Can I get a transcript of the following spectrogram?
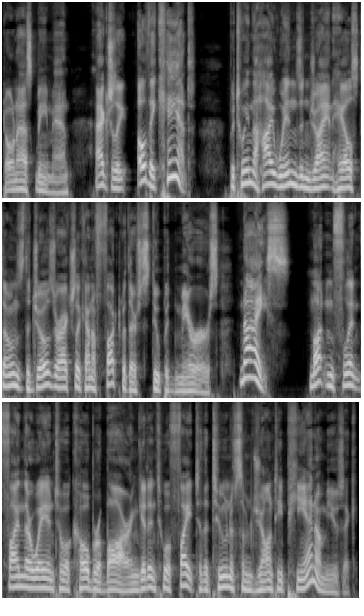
Don't ask me, man. Actually, oh, they can't! Between the high winds and giant hailstones, the Joes are actually kind of fucked with their stupid mirrors. Nice! Mutt and Flint find their way into a Cobra bar and get into a fight to the tune of some jaunty piano music.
